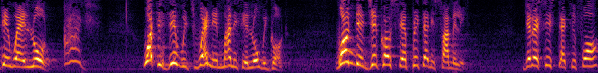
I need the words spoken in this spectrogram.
they were alone, what is it with when a man is alone with God? One day Jacob separated his family. Genesis 34,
